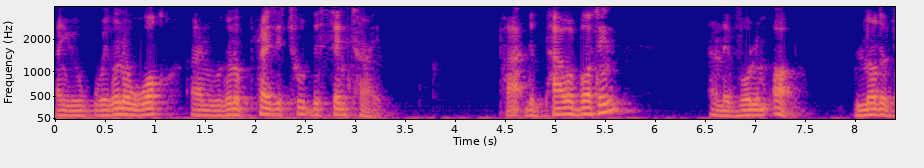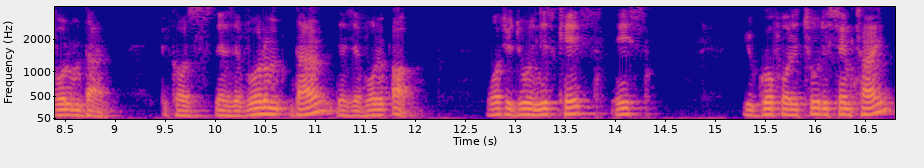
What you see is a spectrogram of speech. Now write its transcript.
And you we're going to walk and we're going to press it two the same time. The power button and the volume up not the volume down. Because there's a volume down there's a volume up. What you do in this case is you go for the two the same time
